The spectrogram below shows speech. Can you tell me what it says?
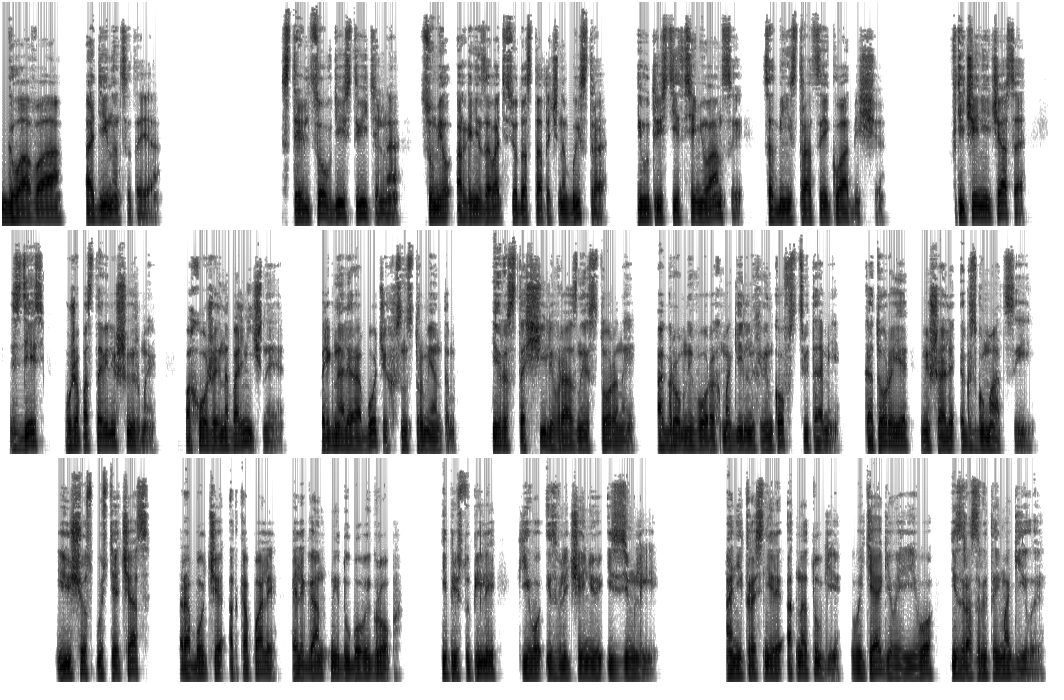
Глава одиннадцатая. Стрельцов действительно сумел организовать все достаточно быстро и утрясти все нюансы с администрацией кладбища. В течение часа здесь уже поставили ширмы, похожие на больничные, пригнали рабочих с инструментом и растащили в разные стороны огромный ворох могильных венков с цветами, которые мешали эксгумации. И еще спустя час рабочие откопали элегантный дубовый гроб и приступили к его извлечению из земли. Они краснели от натуги, вытягивая его из разрытой могилы.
